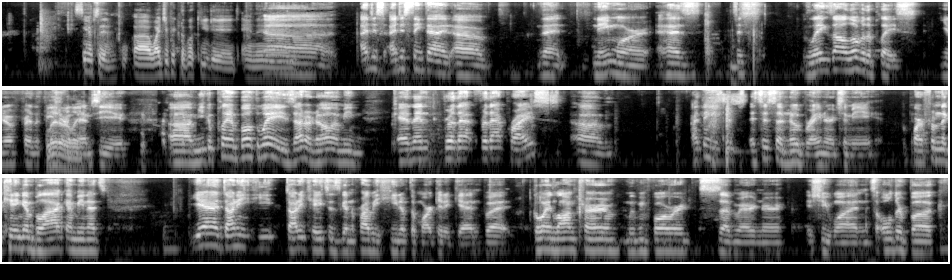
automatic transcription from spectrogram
Samson, uh, why'd you pick the book you did? And then uh, I just I just think that uh, that Namor has just legs all over the place. You know, for the future Literally. of the MCU. Um, you can play them both ways. I don't know. I mean, and then for that for that price, um, I think it's just it's just a no brainer to me. Apart from the King in Black, I mean that's yeah, Donny he Donny Cates is gonna probably heat up the market again, but going long term, moving forward, Submariner issue one. It's an older book.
